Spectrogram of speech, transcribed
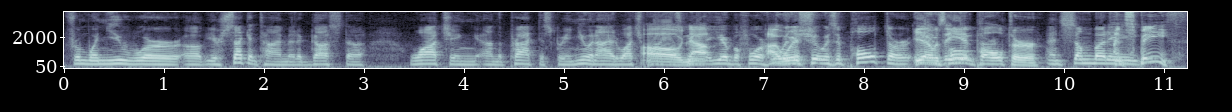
from when you were uh, your second time at Augusta? Watching on the practice green, you and I had watched practice Oh, now, the year before. Who I the wish- two- was it Poulter? Yeah, it was Ian Poulter. and somebody and Spieth.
